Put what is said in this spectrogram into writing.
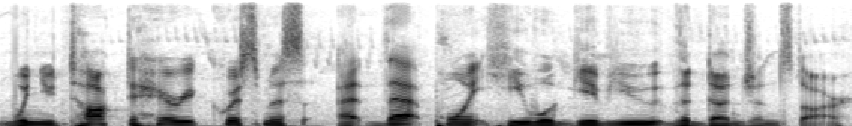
when you talk to Harry Kwismas, at that point, he will give you the Dungeon Star.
